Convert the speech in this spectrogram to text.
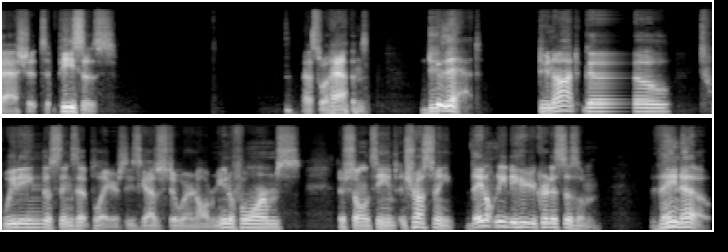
bash it to pieces. That's what happens. Do that do not go tweeting those things at players. These guys are still wearing Auburn uniforms. They're still on teams. And trust me, they don't need to hear your criticism. They know.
